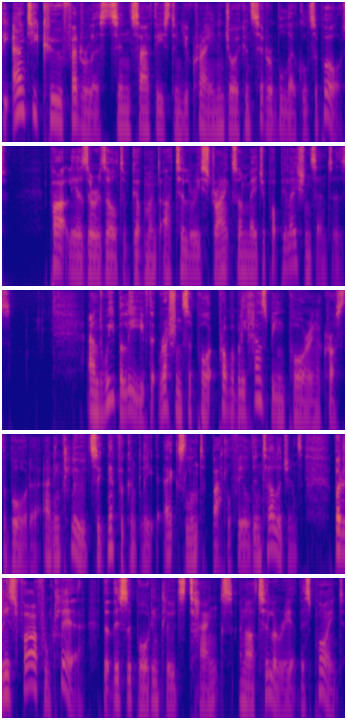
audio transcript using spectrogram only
The anti coup federalists in southeastern Ukraine enjoy considerable local support, partly as a result of government artillery strikes on major population centres and we believe that Russian support probably has been pouring across the border and includes significantly excellent battlefield intelligence. But it is far from clear that this support includes tanks and artillery at this point,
